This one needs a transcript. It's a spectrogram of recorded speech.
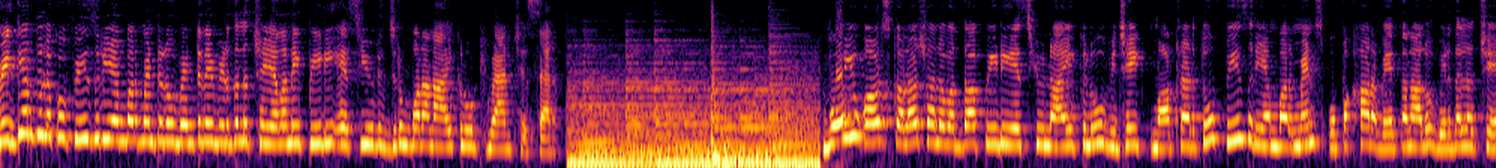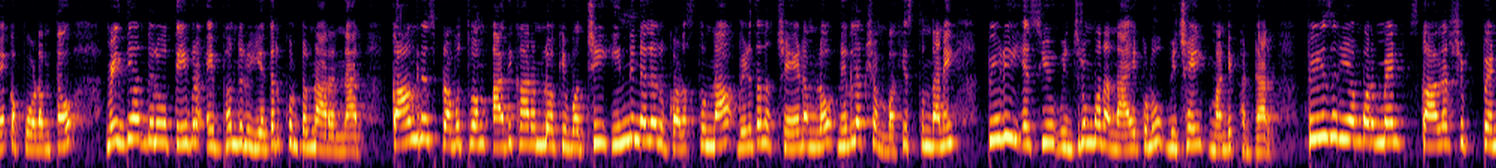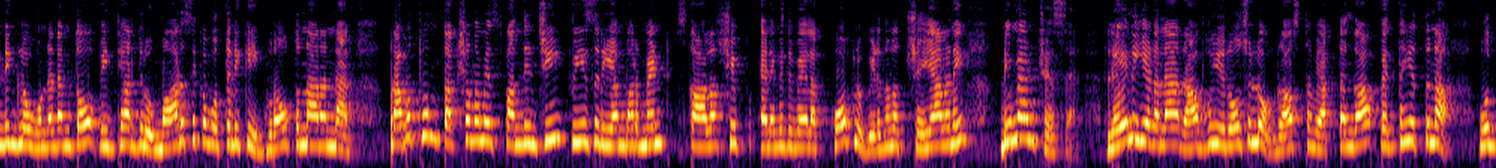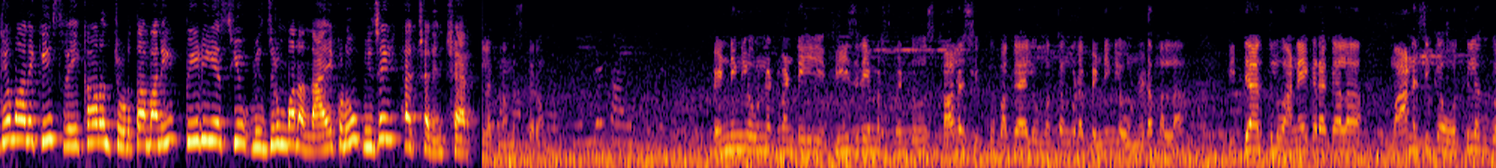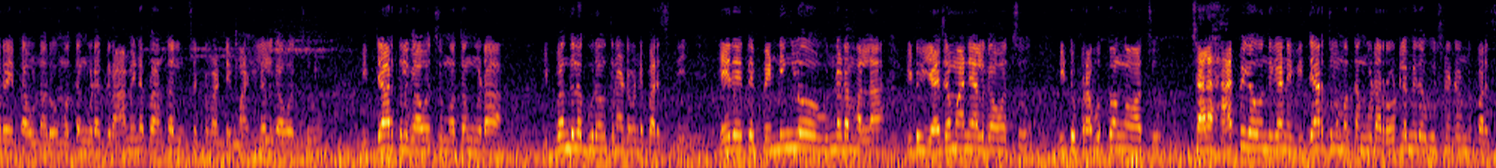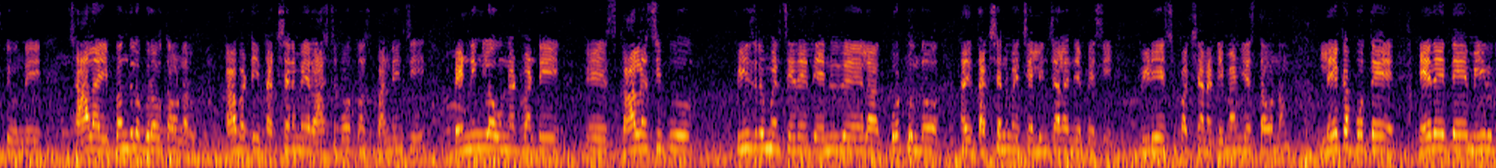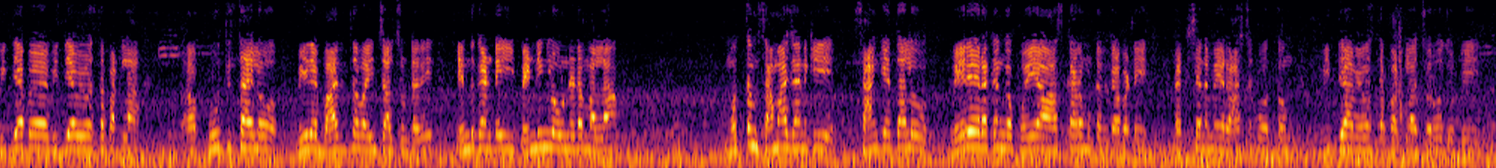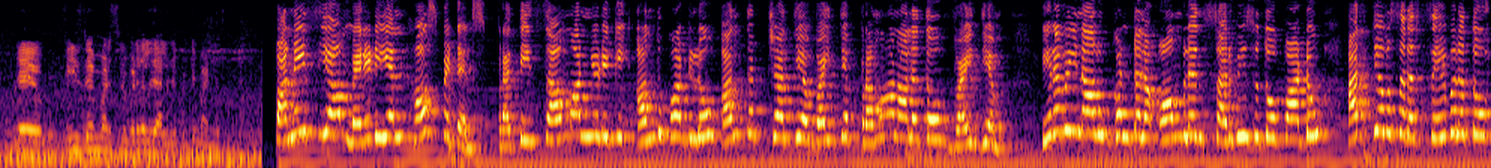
విద్యార్థులకు ఫీజు రియంబర్మెంట్ను వెంటనే విడుదల చేయాలని పీడీఎస్యు విజృంభణ నాయకులు డిమాండ్ చేశారు. ఓయూ ఆర్ట్స్ కళాశాల వద్ద పీడీఎస్యు నాయకులు విజయ్ మాట్లాడుతూ ఫీజు రియంబర్మెంట్స్ ఉపకార వేతనాలు విడుదల చేయకపోవడంతో విద్యార్థులు తీవ్ర ఇబ్బందులు ఎదుర్కొంటున్నారన్నారు. కాంగ్రెస్ ప్రభుత్వం అధికారంలోకి వచ్చి ఇన్ని నెలలు గడుస్తున్నా విడుదల చేయడంలో నిర్లక్ష్యం వహిస్తుందని పీడీఎస్యు విజృంభణ నాయకుడు విజయ్ మండిపడ్డారు. ఫీజు రియంబర్మెంట్ స్కాలర్షిప్ పెండింగ్లో ఉండడంతో విద్యార్థులు మానసిక ఒత్తిడికి గురవుతున్నారన్నారు. ప్రభుత్వం తక్షణమే స్పందించి ఫీజు రియంబర్మెంట్ స్కాలర్షిప్ ఎనిమిది వేల కోట్లు విడుదల చేయాలని డిమాండ్ చేశారు. లేని ఎడల రాబోయే రోజుల్లో రాష్ట్ర వ్యాప్తంగా పెద్ద ఎత్తున ఉద్యమానికి శ్రీకారం చుడతామని పీడీఎస్యు విజృంభణ నాయకుడు విజయ్ హెచ్చరించారు. నమస్కారం. పెండింగ్లో ఉన్నటువంటి ఫీజు రీయింబర్స్మెంట్ స్కాలర్షిప్ బకాయిలు మొత్తం కూడా పెండింగ్లో ఉండడం వల్ల విద్యార్థులు అనేక రకాల మానసిక ఒత్తిళ్ళకు గురవుతా ఉన్నారు. మొత్తం కూడా గ్రామీణ ప్రాంతాల నుంచి మహిళలు కావచ్చు విద్యార్థులు కావచ్చు మొత్తం కూడా ఇబ్బందులకు గురవుతున్నటువంటి పరిస్థితి. ఏదైతే పెండింగ్లో ఉండడం వల్ల ఇటు యాజమాన్యాలు కావచ్చు ఇటు ప్రభుత్వం కావచ్చు చాలా హ్యాపీగా ఉంది కానీ విద్యార్థులు మొత్తం కూడా రోడ్ల మీద కూర్చున్నటువంటి పరిస్థితి ఉంది. చాలా ఇబ్బందులకు గురవుతూ ఉన్నారు. కాబట్టి తక్షణమే రాష్ట్ర ప్రభుత్వం స్పందించి పెండింగ్లో ఉన్నటువంటి స్కాలర్షిప్ ఫీజు రిమెంట్స్ ఏదైతే ఎనిమిది వేల కోట్లు ఉందో అది తక్షణమే చెల్లించాలని చెప్పేసి పీడిఎస్ పక్షాన డిమాండ్ చేస్తూ ఉన్నాం. లేకపోతే ఏదైతే మీరు విద్యా విద్యా వ్యవస్థ పట్ల పూర్తి స్థాయిలో మీరే బాధ్యత వహించాల్సి ఉంటుంది. ఎందుకంటే ఈ పెండింగ్లో ఉండడం వల్ల మొత్తం సమాజానికి సంకేతాలు వేరే రకంగా పోయే ఆస్కారం ఉంటుంది కాబట్టి తక్షణమే రాష్ట్ర ప్రభుత్వం విద్యా వ్యవస్థ పట్ల చొరవ చూపి ఫీజు రిమెంట్స్ని విడుదల చేయాలని చెప్పి డిమాండ్ చేస్తాం పనేసియా మెరిడియన్ హాస్పిటల్స్ ప్రతి సామాన్యుడికి అందుబాటులో అంతర్జాతీయ వైద్య ప్రమాణాలతో వైద్యం. ఇరవై నాలుగు గంటల అంబులెన్స్ సర్వీసుతో పాటు అత్యవసర సేవలతో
